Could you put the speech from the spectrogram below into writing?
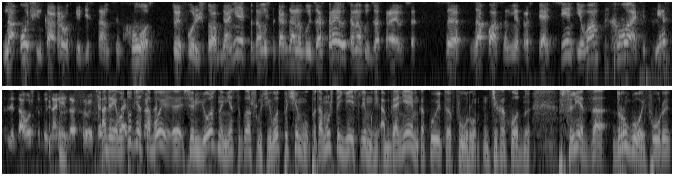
на очень короткой дистанции в хвост той фуре, что обгоняет, потому что когда она будет застраиваться, она будет застраиваться с запасом метров 5-7, и вам хватит места для того, чтобы за ней застроить. Андрей, Это, вот тут я с тобой э, серьезно не соглашусь. И вот почему. Потому что если мы обгоняем какую-то фуру тихоходную вслед за другой фурой,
